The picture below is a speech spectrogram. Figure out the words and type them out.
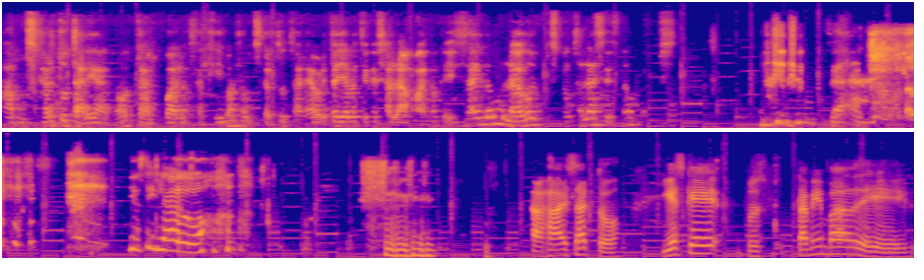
a buscar tu tarea, ¿no? Tal cual, o sea, que ibas a buscar tu tarea, ahorita ya lo tienes a la mano, que dices, ay, luego la hago y pues nunca la haces, ¿no? Pues, o sea, Yo sí la hago. Ajá, exacto. Y es que, pues, también va de,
